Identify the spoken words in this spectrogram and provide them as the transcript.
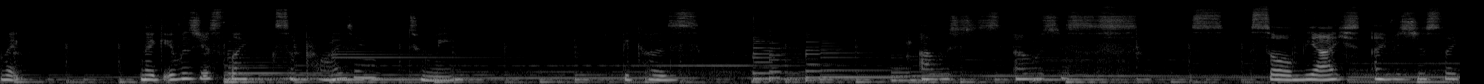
Like like it was just like surprising to me because I was I was just so yeah I, I was just like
